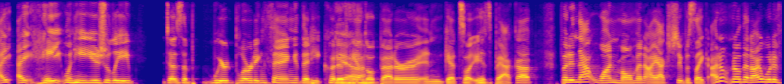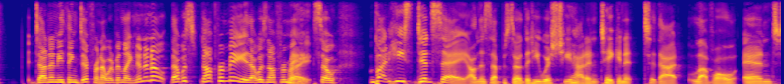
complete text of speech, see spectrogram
I, I hate when he usually does a weird blurting thing that he could have Yeah. handled better and gets his back up. But in that one moment, I actually was like, I don't know that I would have done anything different. I would have been like, no, no, no, that was not for me. That was not for me. So, but he did say on this episode that he wished he hadn't taken it to that level. And,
